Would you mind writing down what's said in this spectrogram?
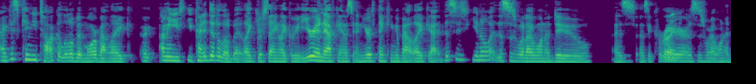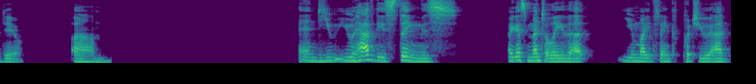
i guess can you talk a little bit more about like uh, i mean you, you kind of did a little bit like you're saying like okay you're in afghanistan you're thinking about like uh, this is you know what this is what i want to do as as a career right. this is what i want to do um and you you have these things i guess mentally that you might think put you at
